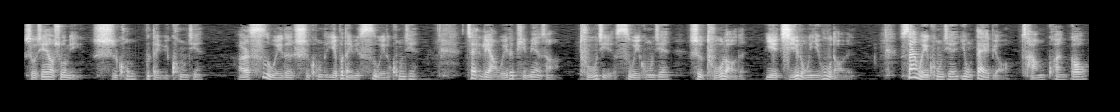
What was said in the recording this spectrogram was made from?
首先要说明时空不等于空间，而四维的时空呢也不等于四维的空间，在两维的平面上图解四维空间是徒劳的，也极容易误导人。三维空间用代表长、宽、高。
